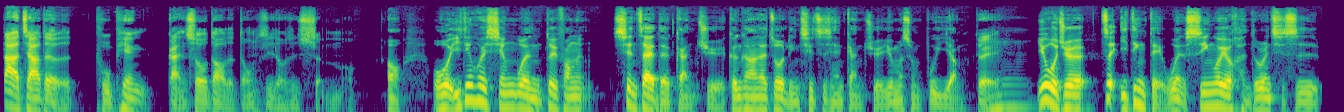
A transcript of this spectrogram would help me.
大家的普遍感受到的东西都是什么？哦，我一定会先问对方现在的感觉，跟刚刚在做灵气之前感觉有没有什么不一样？对，因为我觉得这一定得问，是因为有很多人其实。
